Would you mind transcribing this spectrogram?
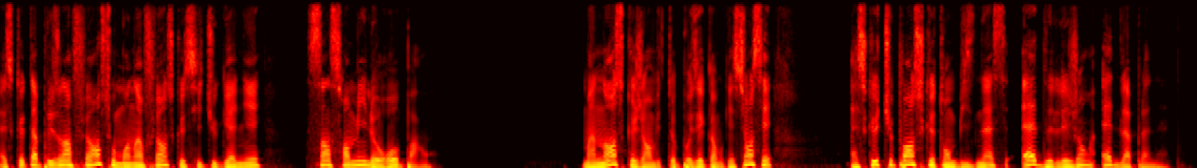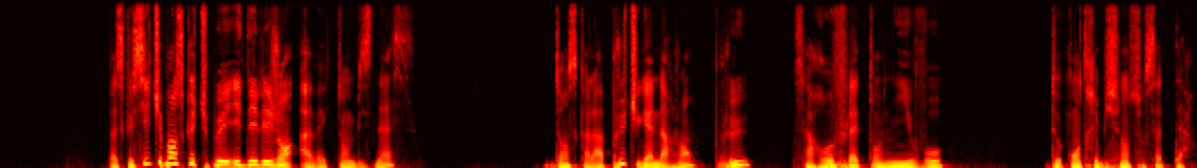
est-ce que tu as plus d'influence ou moins d'influence que si tu gagnais 500 000 euros par an? Maintenant, ce que j'ai envie de te poser comme question, c'est est-ce que tu penses que ton business aide les gens, aide la planète? Parce que si tu penses que tu peux aider les gens avec ton business, dans ce cas-là, plus tu gagnes d'argent, plus ça reflète ton niveau de contribution sur cette terre.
